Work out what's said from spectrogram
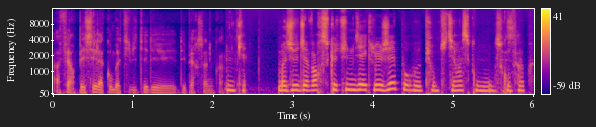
à faire baisser la combativité des, des personnes, quoi. Ok. Moi, je vais déjà voir ce que tu nous dis avec le jet, pour... puis on te dira ce qu'on ce qu'on C'est fait après.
